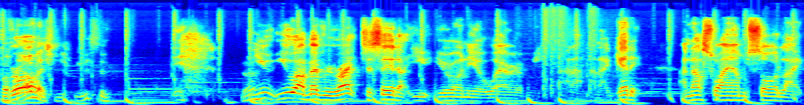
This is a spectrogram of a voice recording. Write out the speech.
But Bro. mentioning it, listen. you you have every right to say that you, you're only aware of me and I, and I get it and that's why i'm so like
